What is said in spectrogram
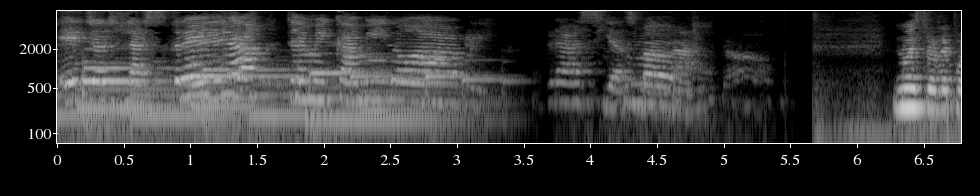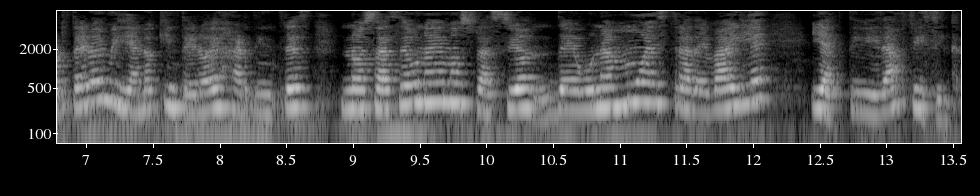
ella es la estrella de mi camino abre. Gracias, mamá. Nuestro reportero Emiliano Quintero de Jardín 3 nos hace una demostración de una muestra de baile y actividad física.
